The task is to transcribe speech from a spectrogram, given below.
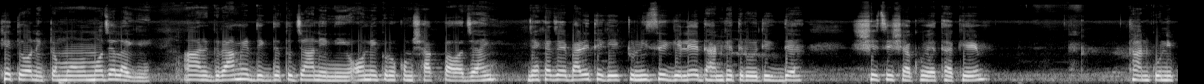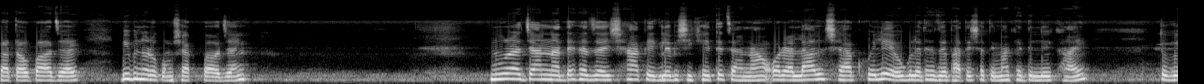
খেতে অনেকটা মজা লাগে। আর গ্রামের দিক দিয়ে তো জানেনি অনেক রকম শাক পাওয়া যায়। দেখা যায় বাড়ি থেকে একটু নিচে গেলে ধান ক্ষেতের ওই দিক দিয়ে সেচে শাক হয়ে থাকে। থানকুনি পাতাও পাওয়া যায়, বিভিন্ন রকম শাক পাওয়া যায়। নুরা যান না দেখা যায় শাক এগুলো বেশি খেতে চায় না। ওরা লাল শাক হইলে ওগুলো দেখা যায় ভাতের সাথে মাখে দিলে খায়। তবে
